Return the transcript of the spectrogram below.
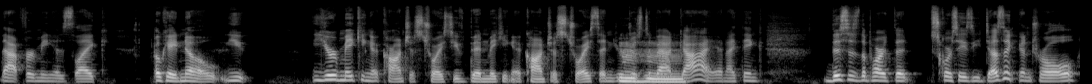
that for me is like okay no you you're making a conscious choice you've been making a conscious choice and you're just a bad Mhm. guy and i think this is the part that scorsese doesn't control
